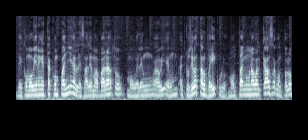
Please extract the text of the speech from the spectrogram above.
de cómo vienen estas compañías, les sale más barato mover en un, avi- en un- inclusive hasta los vehículos, montan una barcaza con todos los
